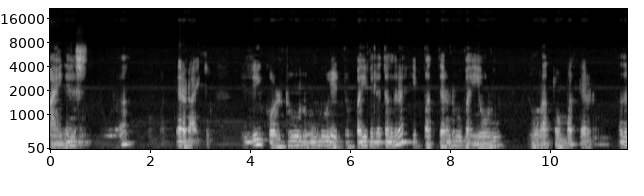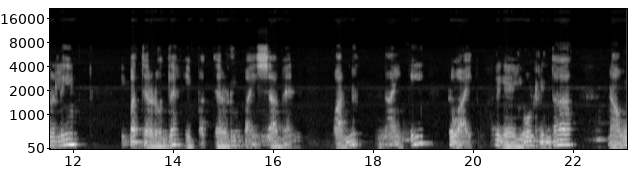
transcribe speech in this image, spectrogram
ಮೈನಸ್ ನೂರ ತೊಂಬತ್ತೆರಡು ಆಯಿತು. ಇಸ್ ಈಕ್ವಲ್ ಟು ನೂರು ಎಂಟು ಪೈ ಬೆಲೆ ತೆಗೆದ್ರೆ ಇಪ್ಪತ್ತೆರಡು ಬೈ ಏಳು ನೂರ ತೊಂಬತ್ತೆರಡು ಅದರಲ್ಲಿ ಇಪ್ಪತ್ತೆರಡು ಅಂದರೆ ಇಪ್ಪತ್ತೆರಡು by seven one ninety two ಆಯಿತು. ಅಲ್ಲಿಗೆ ಏಳರಿಂದ ನಾವು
